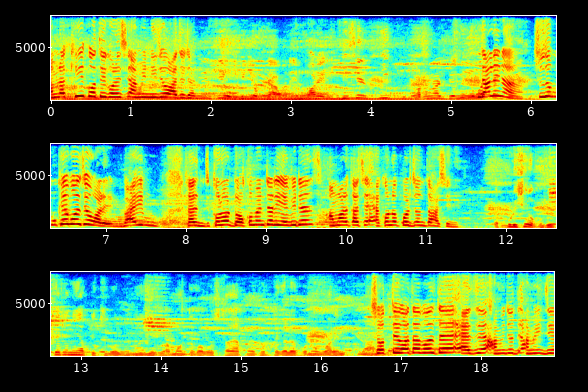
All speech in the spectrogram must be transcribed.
আমরা কি ক্ষতি করেছি আমি নিজেও আজও জানি মানে জানি না শুধু মুখে বলছে ওয়ারেন্ট ভাই কোনো ডকুমেন্টারি এভিডেন্স আমার কাছে এখনও পর্যন্ত আসেনি। পুলিশের অভিযোগটা নিয়ে আপনি কি বলবেন? যে মদ্যপ অবস্থায় আপনার করতে গেলে কোনো ওয়ারেন্ট সত্যি কথা বলতে অ্যাজ এ আমি যদি আমি যে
